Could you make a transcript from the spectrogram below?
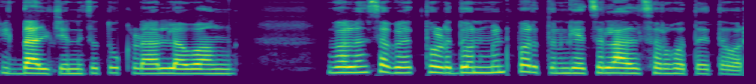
एक दालचिनीचा तुकडा लवंग घालून सगळे थोडे दोन मिनिट परतून घ्यायचं लालसर होतं आहे त्यावर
